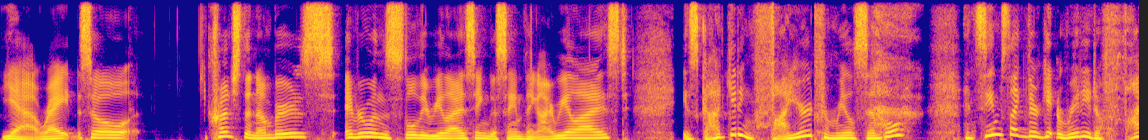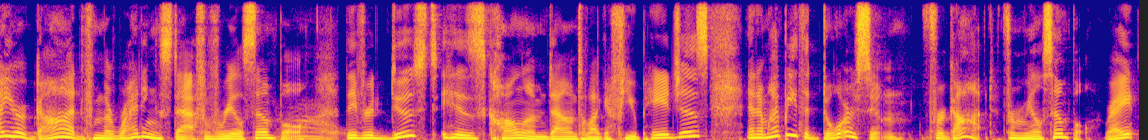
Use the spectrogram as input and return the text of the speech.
Yeah, right? So crunch the numbers, everyone's slowly realizing the same thing I realized. Is God getting fired from Real Simple? It seems like they're getting ready to fire God from the writing staff of Real Simple. They've reduced his column down to like a few pages, and it might be the door soon for God from Real Simple, right?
